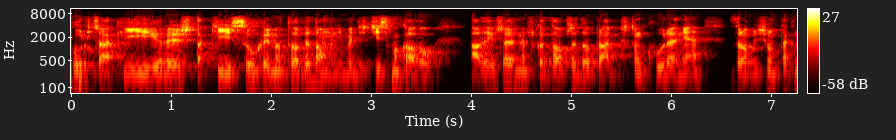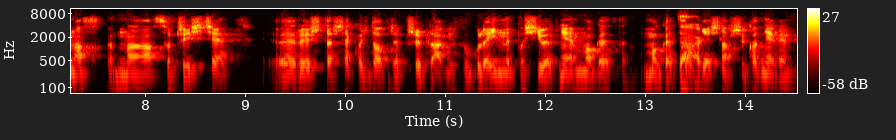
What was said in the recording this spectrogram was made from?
kurczak i ryż taki suchy, no to wiadomo, nie będzie ci smakował ale jeżeli na przykład dobrze doprawisz tą kurę, nie, zrobisz ją tak na, na soczyście, ryż też jakoś dobrze przyprawisz, w ogóle inny posiłek, nie? Mogę, mogę tak, tak jeść na przykład, nie wiem,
